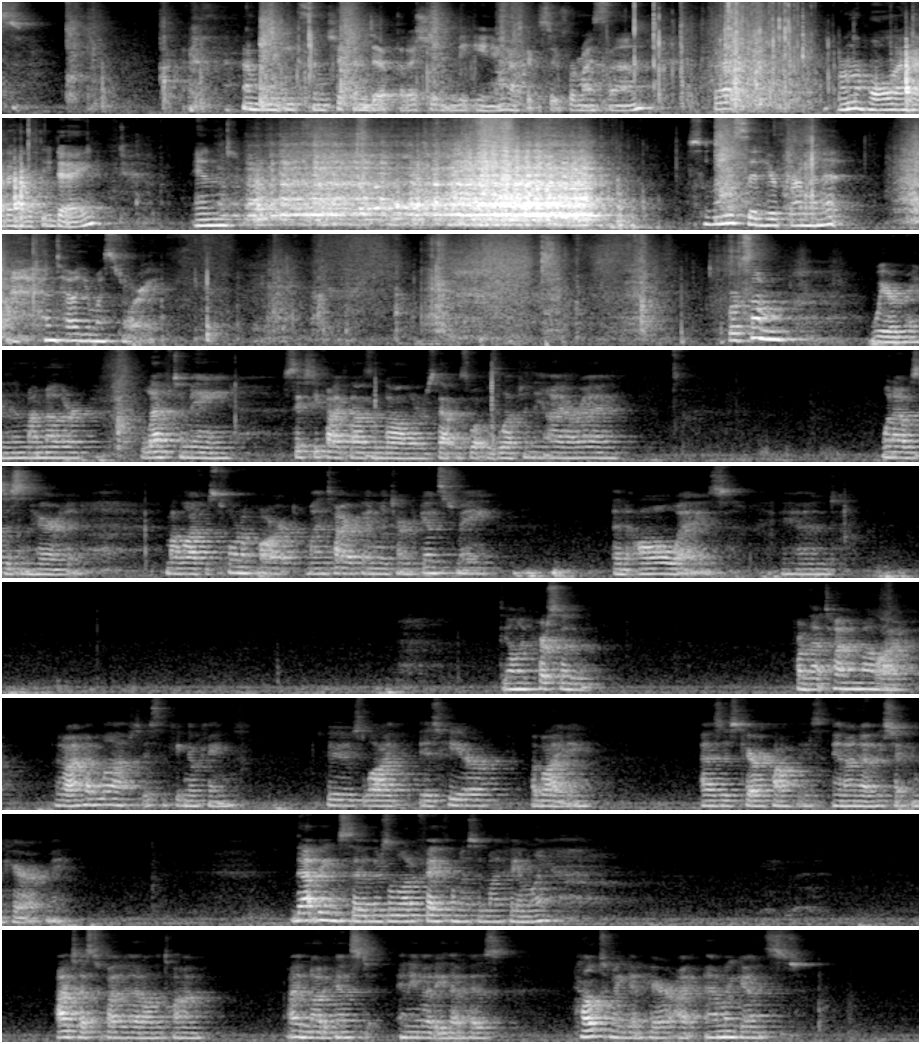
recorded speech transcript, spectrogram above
I'm gonna eat some chicken dip that I shouldn't be eating. I fixed it for my son. But on the whole, I had a healthy day. And so let me sit here for a minute and tell you my story. For some weird reason, my mother left me $65,000. That was what was left in the IRA when I was disinherited. My life was torn apart. My entire family turned against me in all ways. And the only person from that time in my life that I have left is the King of Kings, whose life is here abiding, as is Cara Coffey's, and I know he's taking care of me. That being said, there's a lot of faithfulness in my family. I testify to that all the time. I am not against anybody that has helped me get here. I am against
